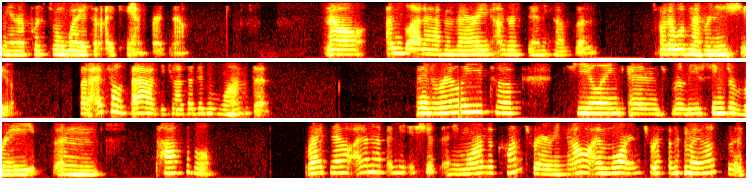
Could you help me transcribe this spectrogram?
me and I pushed him away said I can't right now. Now, I'm glad I have a very understanding husband, so that was never an issue. But I felt bad because I didn't want it. And it really took healing and releasing the rape and possible. Right now, I don't have any issues anymore. On the contrary, now I'm more interested in my husband.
